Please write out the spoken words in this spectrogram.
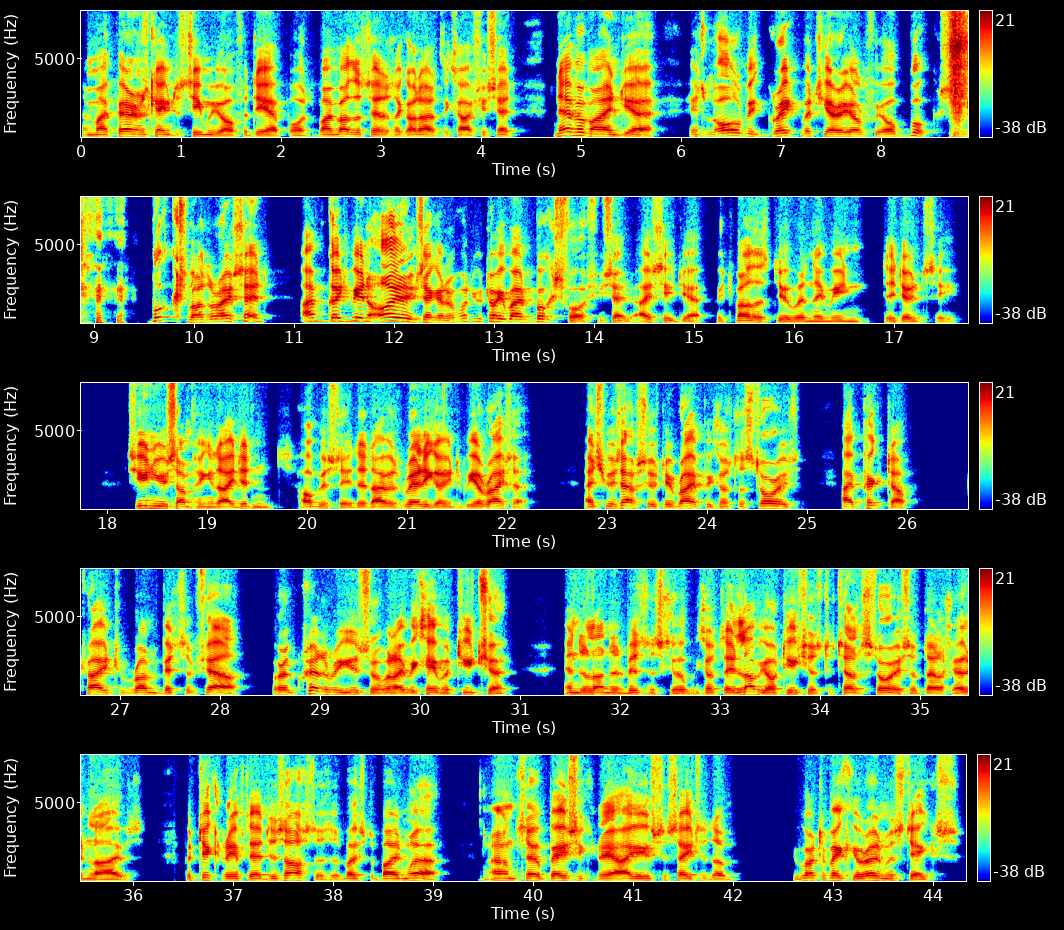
And my parents came to see me off at the airport. My mother said as I got out of the car, she said, Never mind, dear. It'll all be great material for your books. books, mother, I said. I'm going to be an oil executive. What are you talking about books for? She said, I see, dear, which mothers do when they mean they don't see. She knew something that I didn't, obviously, that I was really going to be a writer. And she was absolutely right because the stories I picked up trying to run bits of Shell were incredibly useful when I became a teacher in the London Business School because they love your teachers to tell stories of their own lives, particularly if they're disasters, as most of mine were. And so basically, I used to say to them, You've got to make your own mistakes.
